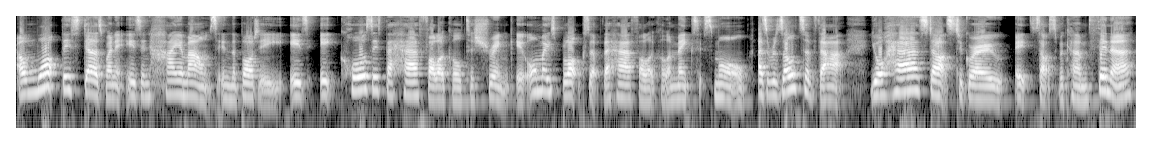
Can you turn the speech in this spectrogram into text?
And what this does when it is in high amounts in the body is it causes the hair follicle to shrink. It almost blocks up the hair follicle and makes it small. As a result of that, your hair starts to grow, it starts to become thinner,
